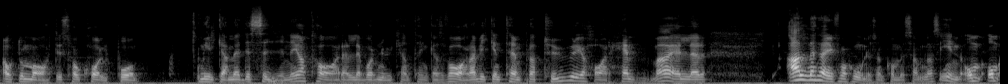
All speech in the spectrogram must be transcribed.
automatiskt har koll på vilka mediciner jag tar eller vad det nu kan tänkas vara, vilken temperatur jag har hemma eller all den här informationen som kommer samlas in. Om, om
